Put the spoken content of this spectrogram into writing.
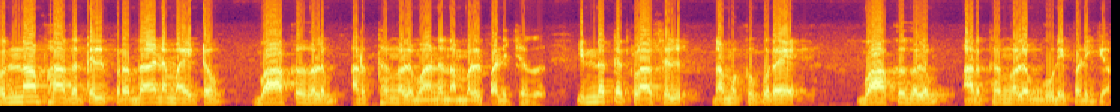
ഒന്നാം ഭാഗത്തിൽ പ്രധാനമായിട്ടും വാക്കുകളും അർത്ഥങ്ങളുമാണ് നമ്മൾ പഠിച്ചത്. ഇന്നത്തെ ക്ലാസ്സിൽ നമുക്ക് കുറെ വാക്കുകളും അർത്ഥങ്ങളും കൂടി പഠിക്കാം.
